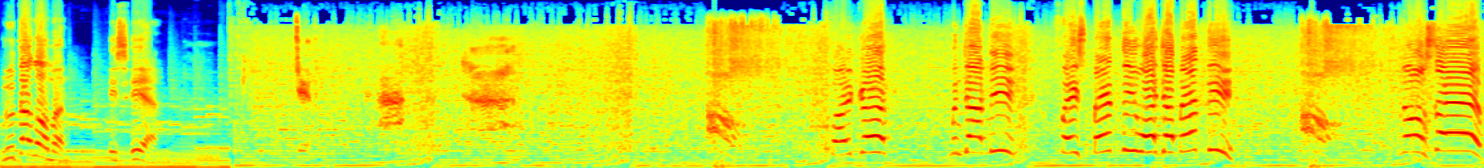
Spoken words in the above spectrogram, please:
Brutal moment is here. Oh my god! Menjadi face Betty, wajah Betty. No save.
